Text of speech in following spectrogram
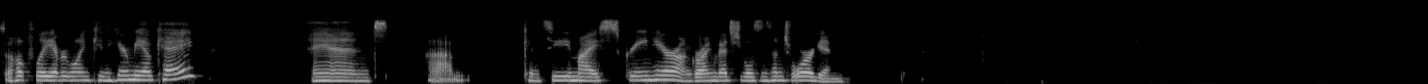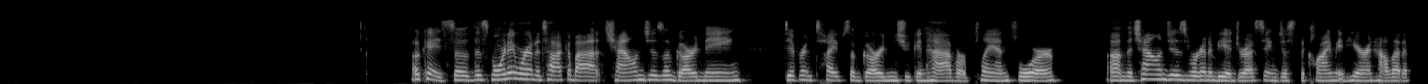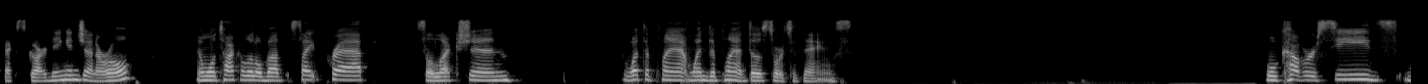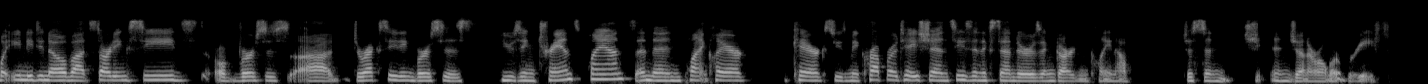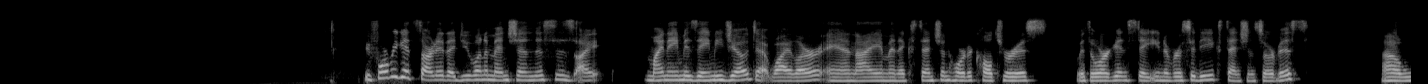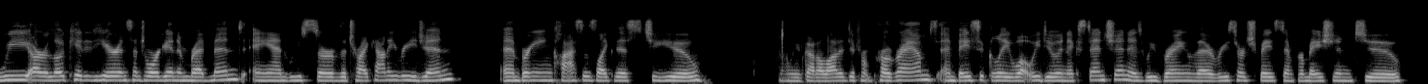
So hopefully everyone can hear me okay and um, can see my screen here on growing vegetables in Central Oregon. Okay, so this morning we're going to talk about challenges of gardening, different types of gardens you can have or plan for. Um, the challenges we're going to be addressing just the climate here and how that affects gardening in general. And we'll talk a little about the site prep, selection, what to plant, when to plant, those sorts of things. We'll cover seeds, what you need to know about starting seeds or versus uh, direct seeding versus using transplants and then plant care, care, excuse me, crop rotation, season extenders, and garden cleanup, just in, in general or brief. Before we get started, I do want to mention this is I. My name is Amy Jo Detweiler, and I am an extension horticulturist with Oregon State University Extension Service. Uh, we are located here in Central Oregon in Redmond, and we serve the Tri County region and bringing classes like this to you. We've got a lot of different programs, and basically, what we do in Extension is we bring the research based information to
